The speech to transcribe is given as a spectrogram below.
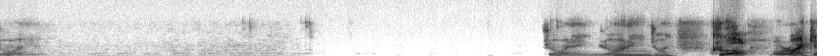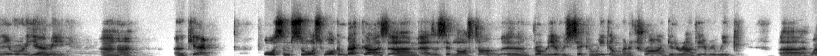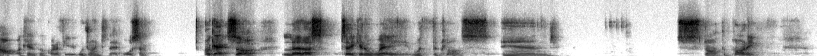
Join. Joining, joining, joining. Cool. All right. Can everyone hear me? Uh-huh. Okay. Awesome source. Welcome back, guys. Um, as I said last time, um, probably every second week, I'm going to try and get around to every week. Uh, wow. Okay. We've got quite a few people joined today. Awesome. Okay. So let us take it away with the class and start the party.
